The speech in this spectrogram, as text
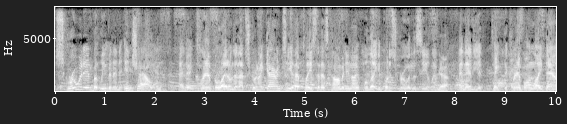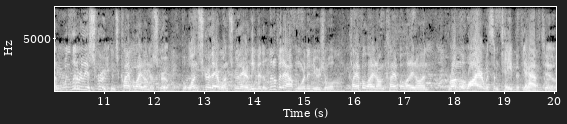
screw it in, but leave it an inch out, and then clamp the light onto that screw. And I guarantee you, that place that has comedy night will let you put a screw in the ceiling. Yeah. And then you take the clamp-on light down. With literally a screw. You can clamp a light onto a screw. Put one screw there, one screw there. Leave it a little bit out more than usual. Clamp a light on. Clamp a light on. Run the wire with some tape if you have to.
